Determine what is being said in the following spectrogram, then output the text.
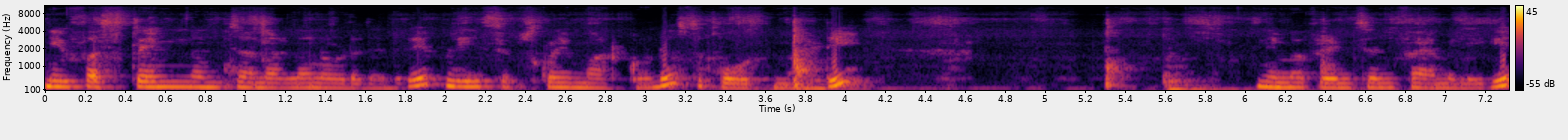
ನೀವು ಫಸ್ಟ್ ಟೈಮ್ ನನ್ನ ಚಾನಲ್ನ ನೋಡೋದಾದರೆ ಪ್ಲೀಸ್ ಸಬ್ಸ್ಕ್ರೈಬ್ ಮಾಡಿಕೊಂಡು ಸಪೋರ್ಟ್ ಮಾಡಿ. ನಿಮ್ಮ ಫ್ರೆಂಡ್ಸ್ ಆ್ಯಂಡ್ ಫ್ಯಾಮಿಲಿಗೆ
